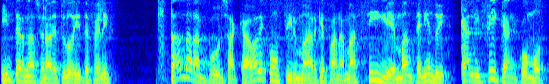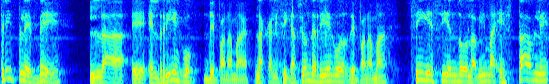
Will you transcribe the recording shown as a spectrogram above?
internacionales, tú lo dijiste, Félix, Standard Poor's acaba de confirmar que Panamá sigue manteniendo y califican como triple B eh, el riesgo de Panamá. La calificación de riesgo de Panamá sigue siendo la misma estable,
